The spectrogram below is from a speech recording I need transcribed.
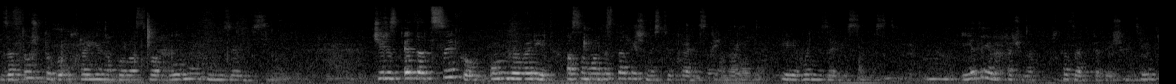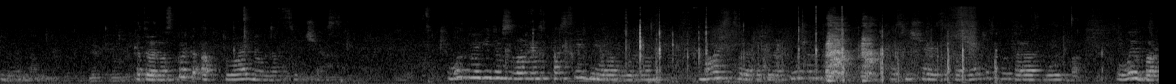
за то, чтобы Украина была свободной и независимой. Через этот цикл он говорит о самодостаточности украинского народа и его независимости. И это я хочу сказать в следующем временам, которое насколько актуально у нас сейчас. Вот мы видим с вами последняя работа мастера, которая тоже посвящается казачеству Тарас Бульба. Выбор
